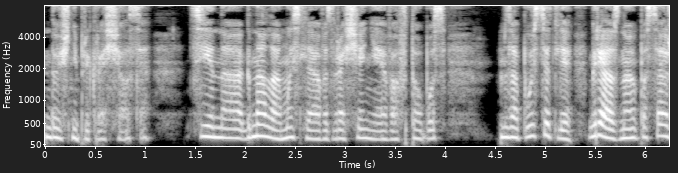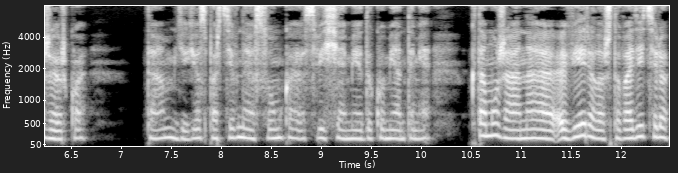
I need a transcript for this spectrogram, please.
Дождь не прекращался. Тина гнала мысли о возвращении в автобус. Запустят ли грязную пассажирку? Там ее спортивная сумка с вещами и документами. К тому же она верила, что водителю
